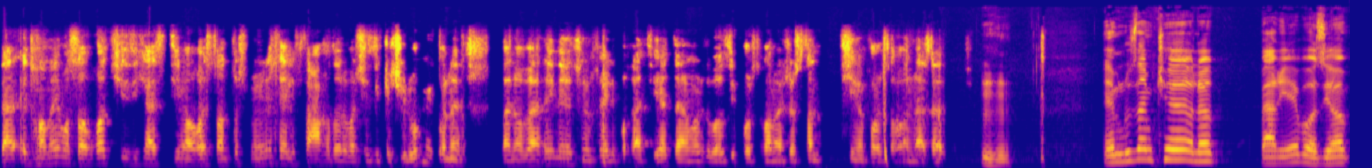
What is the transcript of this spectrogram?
در ادامه مسابقات چیزی که از تیم آقای سانتوش می‌بینه خیلی فرق داره با چیزی که شروع می‌کنه. بنابراین نمی‌تونیم خیلی با قطعیت در مورد بازی پرتغال مجارستان تیم پرتغال نظر امروز هم که حالا بقیه بازی ها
